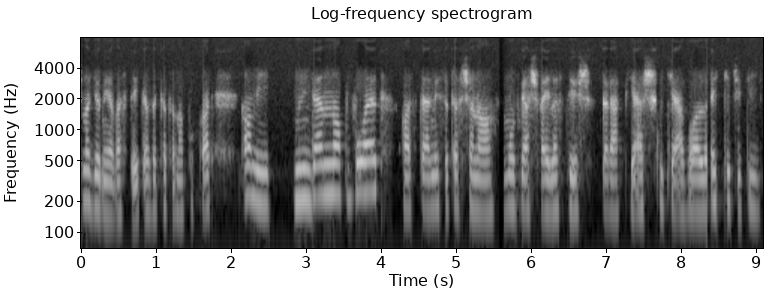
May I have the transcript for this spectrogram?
nagyon élvezték ezeket a napokat. Ami minden nap volt, az természetesen a mozgásfejlesztés terápiás kutyával egy kicsit így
